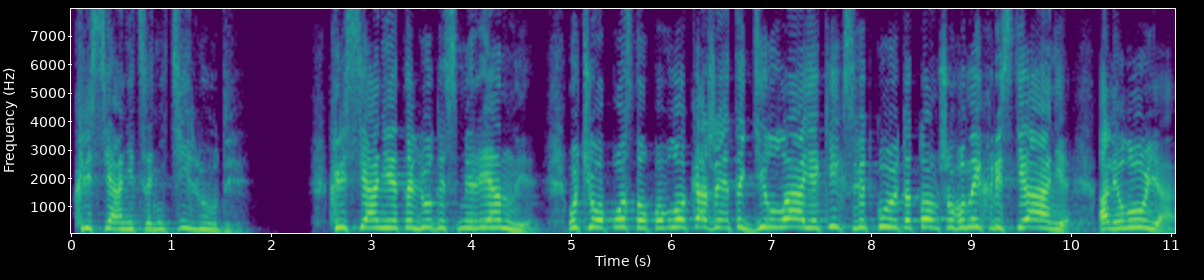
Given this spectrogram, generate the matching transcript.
Христиане це не ті люди. Християни це люди смиренні. От що апостол Павло каже, це діла, яких свідкують о том, що вони християни. Алілуя!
